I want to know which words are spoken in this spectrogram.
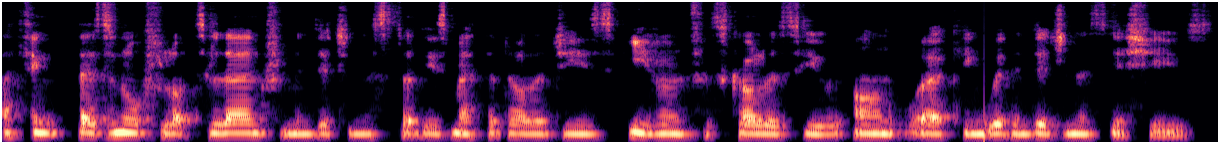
I think there's an awful lot to learn from Indigenous studies methodologies, even for scholars who aren't working with Indigenous issues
